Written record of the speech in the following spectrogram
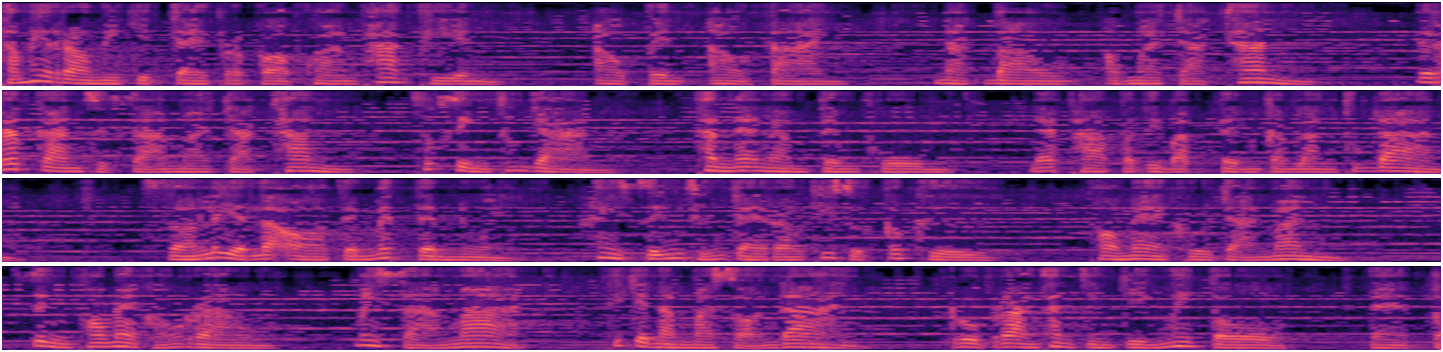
ทำให้เรามีจิตใจประกอบความภาคเพียร เอาเป็นเอาตาย หนักเบาออกมาจากท่าน ได้รับการศึกษามาจากท่าน ทุกสิ่งทุกอย่าง ท่านแนะนำเต็มภูมิ และพาปฏิบัติเต็มกำลังทุกด้าน สอนละเอียดละออเต็มเม็ดเต็มหน่วย ให้ซึ้งถึงใจเราที่สุดก็คือ พ่อแม่ครูจารย์มั่น ซึ่งพ่อแม่ของเราไม่สามารถที่จะนำมาสอนได้ รูปร่างท่านจริง ๆ ไม่โต แต่โต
